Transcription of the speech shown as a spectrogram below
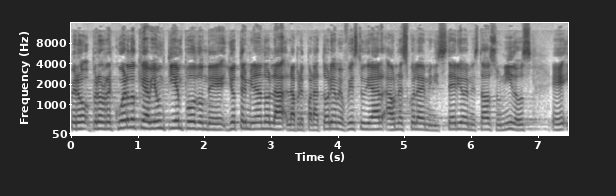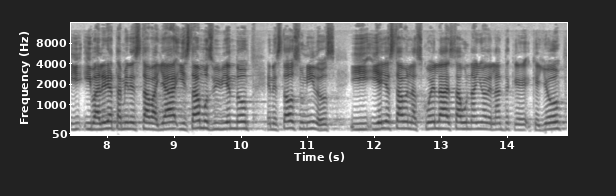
pero, pero, recuerdo que había un tiempo donde yo terminando la, la, preparatoria me fui a estudiar a una escuela de ministerio en Estados Unidos eh, y, Valeria también estaba allá y estábamos viviendo en Estados Unidos y, ella estaba en la escuela, estaba un año adelante que, que yo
